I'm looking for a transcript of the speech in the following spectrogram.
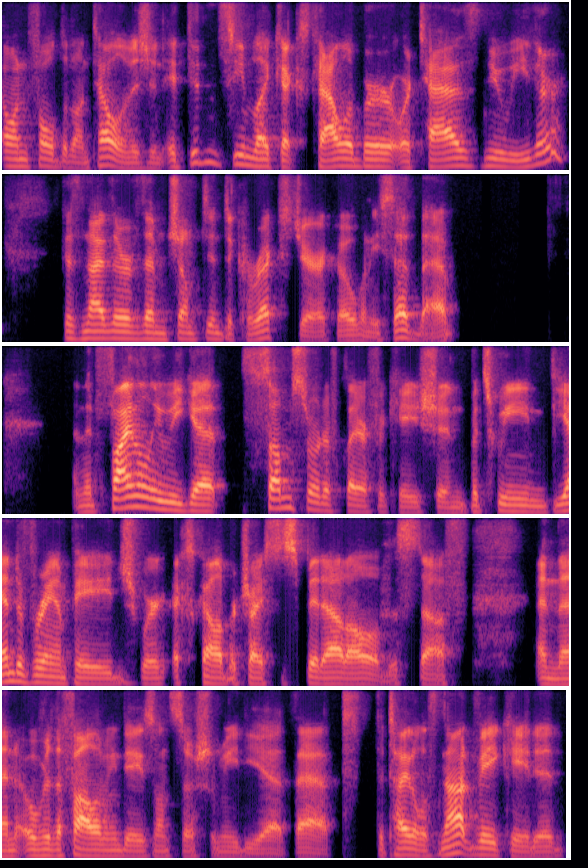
unfolded on television, it didn't seem like Excalibur or Taz knew either, because neither of them jumped in to correct Jericho when he said that. And then finally, we get some sort of clarification between the end of Rampage, where Excalibur tries to spit out all of this stuff, and then over the following days on social media that the title is not vacated,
